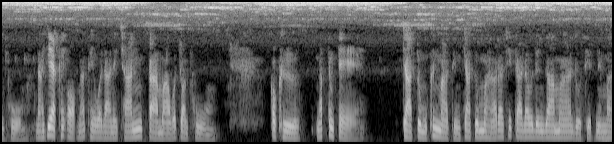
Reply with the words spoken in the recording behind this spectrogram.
รภูมินะแยกให้ออกนะเทวดาในชั้น กามาวจรภูมิ ก็คือนับตั้งแต่จาตุมขึ้นมาถึงจาตุมมหาราชิกาดาวดึงยามาดุสิตนิมา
